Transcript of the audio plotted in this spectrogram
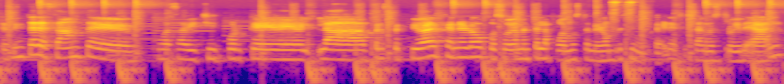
Es interesante, Wasabichi, porque la perspectiva de género, pues obviamente la podemos tener hombres y mujeres. O sea, nuestro ideal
